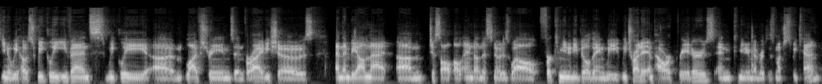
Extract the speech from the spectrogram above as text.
you know, we host weekly events, weekly um, live streams, and variety shows. And then beyond that, um, just I'll, I'll, end on this note as well. For community building, we we try to empower creators and community members as much as we can.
